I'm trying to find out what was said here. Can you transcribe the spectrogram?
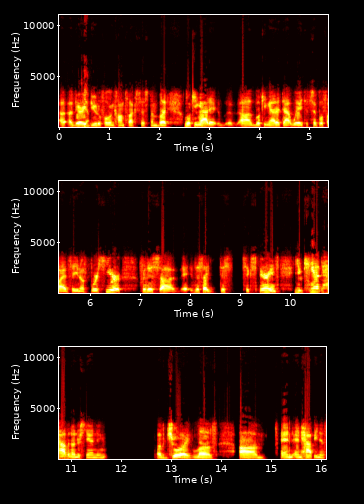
a, a very yeah. beautiful and complex system, but looking at it uh, looking at it that way to simplify and say, you know, if we're here for this uh, this uh, this experience, you can't have an understanding of joy, love, um, and and happiness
